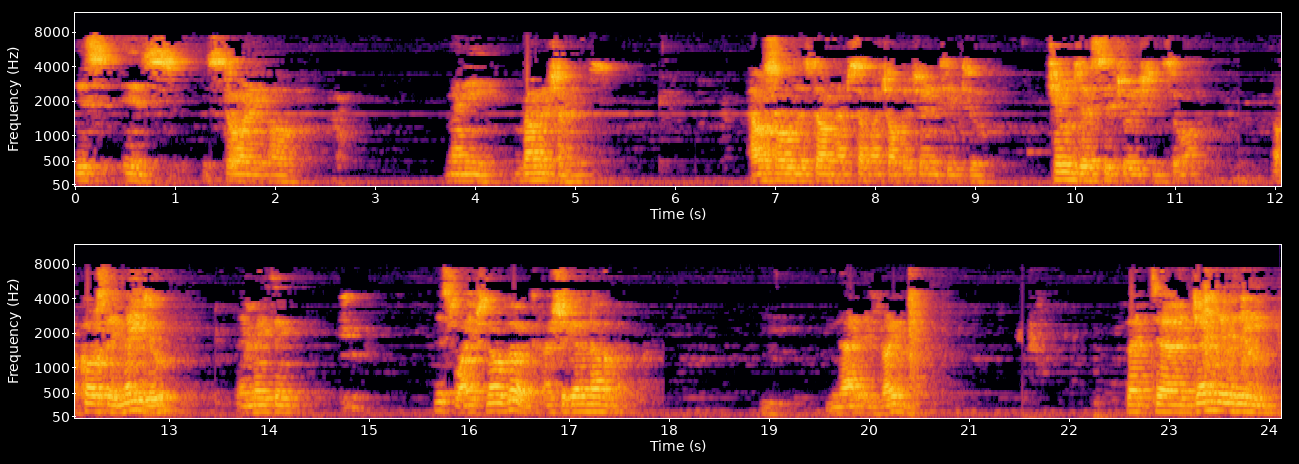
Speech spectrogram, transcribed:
This is the story of many brahmacharis. Householders don't have so much opportunity to change their situation so often. Of course they may do. They may think, this wife's no good, I should get another one. And that is right. But uh, generally the,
